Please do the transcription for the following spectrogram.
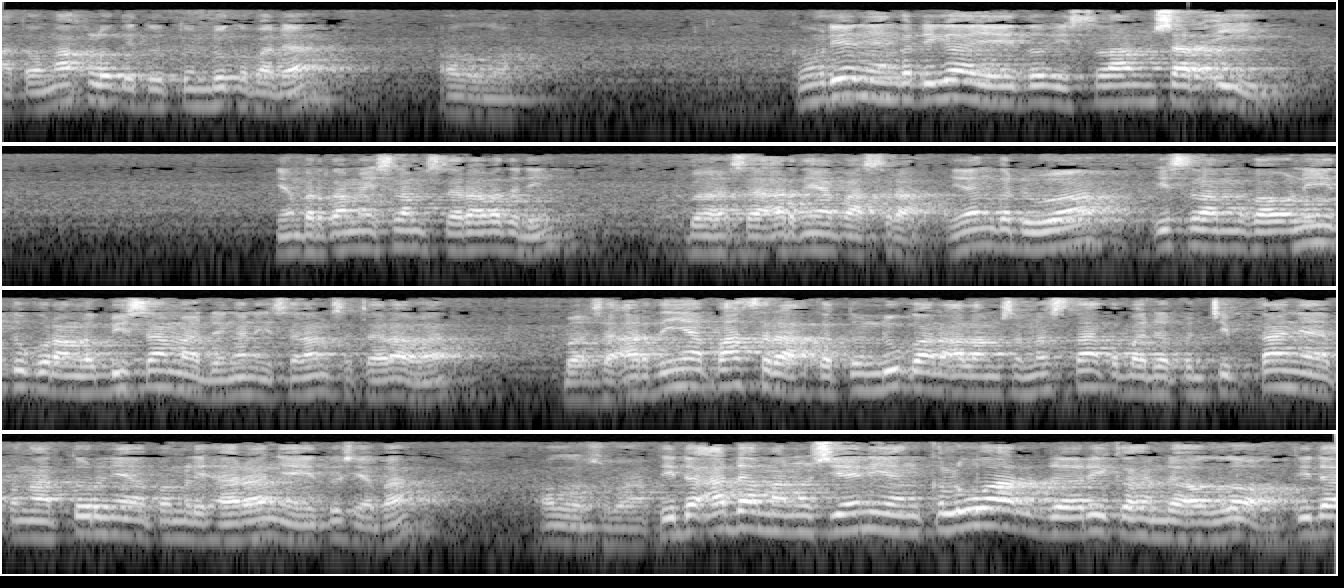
atau makhluk itu tunduk kepada Allah. Kemudian yang ketiga yaitu Islam syar'i. Yang pertama Islam secara apa tadi? Bahasa artinya pasrah. Yang kedua Islam kauni itu kurang lebih sama dengan Islam secara apa? Bahasa artinya pasrah, ketundukan alam semesta kepada penciptanya, pengaturnya, pemeliharanya itu siapa? Allah Subhanahu. Tidak ada manusia ini yang keluar dari kehendak Allah. Tidak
